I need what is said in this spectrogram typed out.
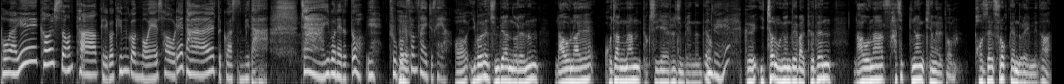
보아의 Girls on Top 그리고 김건모의 서울의 달 듣고 왔습니다. 자, 이번에도 또, 예, 두곡 예. 선사해 주세요. 어, 이번에 준비한 노래는 나훈아의 고장난 벽시계를 준비했는데요. 네. 그 2005년도에 발표된 나훈아 40주년 기념 앨범 버스에 수록된 노래입니다.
